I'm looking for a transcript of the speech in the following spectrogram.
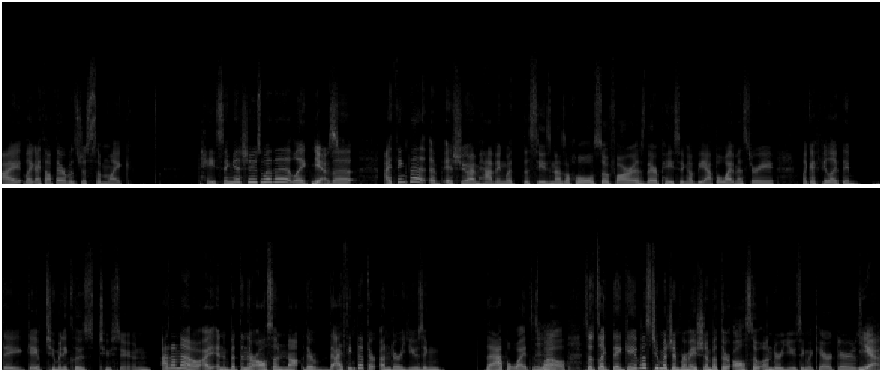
I like I thought there was just some like pacing issues with it. Like Yes. the I think that a issue I'm having with the season as a whole so far is their pacing of the Applewhite mystery. Like I feel like they they gave too many clues too soon. I don't know. I and but then they're also not they're I think that they're underusing the Applewhites as Mhm. well. So it's like they gave us too much information but they're also underusing the characters yeah,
